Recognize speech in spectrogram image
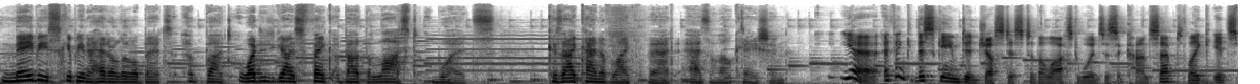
maybe skipping ahead a little bit, but what did you guys think about the Lost Woods? Because I kind of liked that as a location. Yeah, I think this game did justice to the Lost Woods as a concept. Like it's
